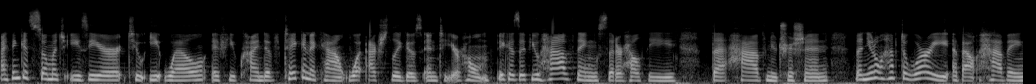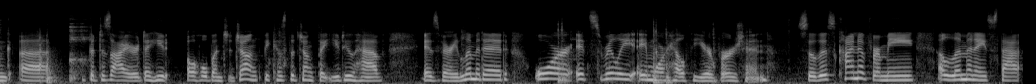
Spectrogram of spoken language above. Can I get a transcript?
I think it's so much easier to eat well if you kind of take into account what actually goes into your home. Because if you have things that are healthy, that have nutrition, then you don't have to worry about having uh, the desire to eat a whole bunch of junk because the junk that you do have is very limited or it's really a more healthier version. So this kind of, for me, eliminates that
